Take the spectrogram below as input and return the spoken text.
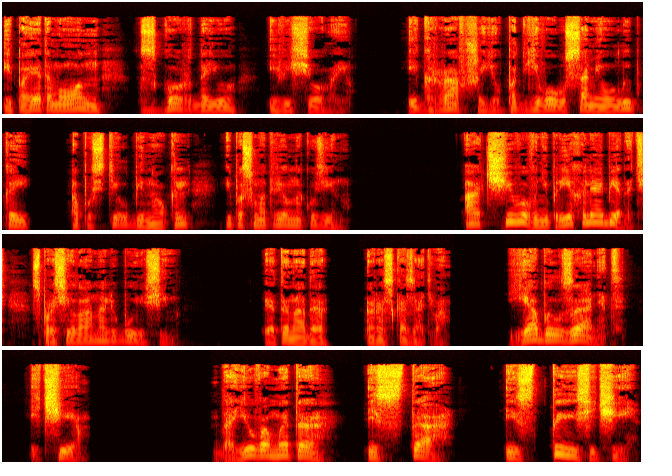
и поэтому он с гордою и веселою, игравшую под его усами улыбкой, опустил бинокль и посмотрел на кузину. «А отчего вы не приехали обедать?» — спросила она, любуясь им. «Это надо рассказать вам. Я был занят. И чем? Даю вам это из ста, из тысячи.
